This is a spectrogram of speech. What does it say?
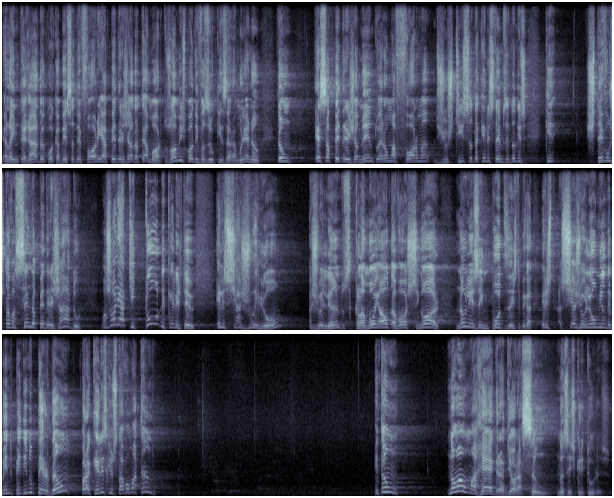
ela é enterrada com a cabeça de fora e é apedrejada até a morte. Os homens podem fazer o que quiser, a mulher não. Então, esse apedrejamento era uma forma de justiça daqueles tempos. Então, diz que Estevão estava sendo apedrejado, mas olha a atitude que ele teve. Ele se ajoelhou, ajoelhando-se, clamou em alta voz: Senhor, não lhes imputes este pecado. Ele se ajoelhou humildemente, pedindo perdão para aqueles que o estavam matando. Então, não há uma regra de oração nas Escrituras.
